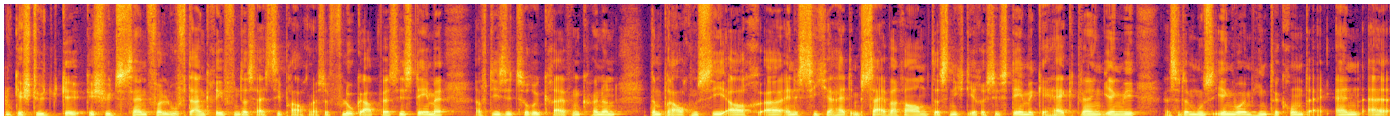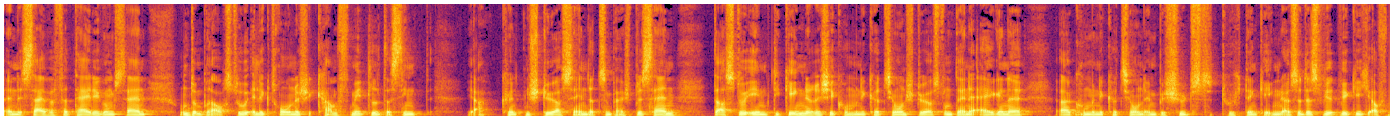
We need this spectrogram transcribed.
geschützt sein vor Luftangriffen, das heißt, sie brauchen also Flugabwehrsysteme, auf die sie zurückgreifen können. Dann brauchen sie auch äh, eine Sicherheit im Cyberraum, dass nicht ihre Systeme gehackt werden irgendwie. Also da muss irgendwo im Hintergrund ein, äh, eine Cyberverteidigung sein. Und dann brauchst du elektronische Kampfmittel, das sind ja, könnten Störsender zum Beispiel sein, dass du eben die gegnerische Kommunikation störst und deine eigene äh, Kommunikation eben beschützt durch den Gegner. Also das wird wirklich auf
